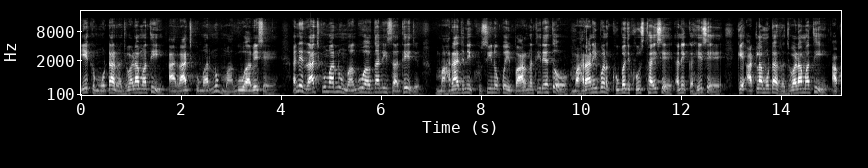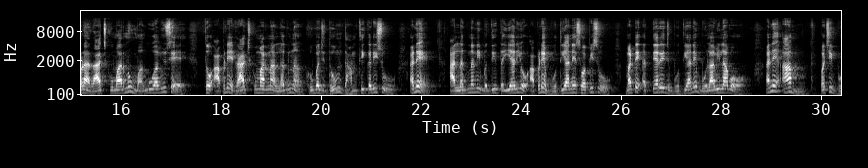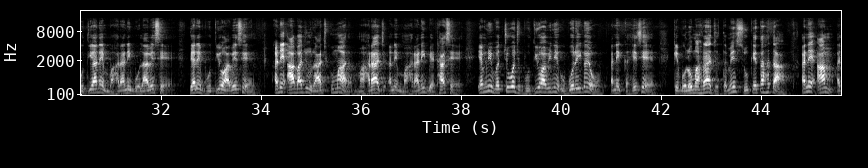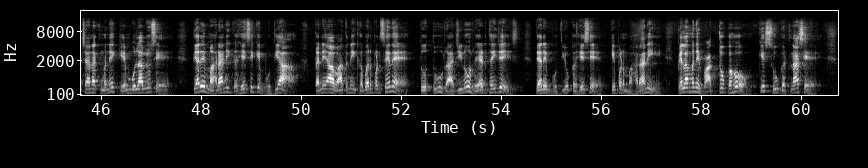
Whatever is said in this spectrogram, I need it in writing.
એક મોટા રજવાડામાંથી આ રાજકુમારનું માંગવું આવે છે. અને રાજકુમારનું માંગવું આવતાની સાથે જ મહારાજની ખુશીનો કોઈ પાર નથી રહેતો. મહારાણી પણ ખૂબ જ ખુશ થાય છે અને કહે છે કે આટલા મોટા રજવાડામાંથી આપણા રાજકુમારનું માંગવું આવ્યું છે. તો આપણે રાજકુમારના લગ્ન ખૂબ જ ધૂમધામથી કરીશું અને આ લગ્નની બધી તૈયારીઓ આપણે ભૂતિયાને સોંપીશું. માટે અત્યારે જ ભૂતિયાને બોલાવી લાવો. અને આમ પછી ભૂતિયાને મહારાણી બોલાવે છે. ત્યારે ભૂતિયો આવે છે અને આ બાજુ રાજકુમાર, મહારાજ અને મહારાણી બેઠા છે. એમની વચ્ચોવચ ભૂતિયો આવીને ઊભો રહી ગયો અને કહે છે કે, બોલો મહારાજ, તમે શું કહેતા હતા અને આમ અચાનક મને કેમ બોલાવ્યો છે? ત્યારે મહારાણી કહે છે કે, ભૂતિયા, તને આ વાતની ખબર પડશે ને, તો તું રાજીનો રેડ થઈ જઈશ. ત્યારે ભૂતિયો કહે છે કે, પણ મહારાણી પહેલાં મને વાત તો કહો કે શું ઘટના છે?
